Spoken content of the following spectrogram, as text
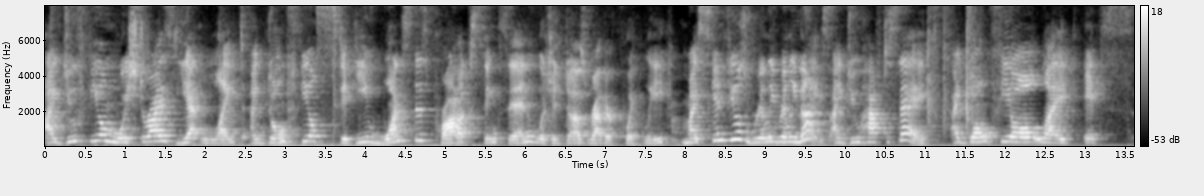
I do feel moisturized yet light. I don't feel sticky. Once this product sinks in, which it does rather quickly, my skin feels really, really nice. I do have to say, I don't feel like it's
